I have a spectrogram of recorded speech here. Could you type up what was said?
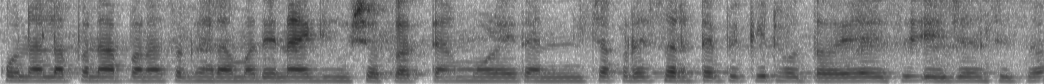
कोणाला पण आपण असं घरामध्ये नाही घेऊ शकत. त्यामुळे त्यांच्याकडे सर्टिफिकेट होतं एस एजन्सीचं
